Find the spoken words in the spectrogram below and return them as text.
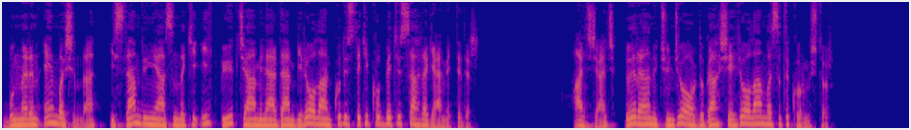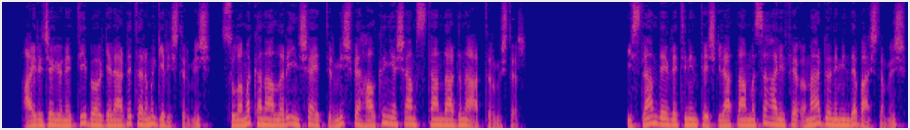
Bunların en başında, İslam dünyasındaki ilk büyük camilerden biri olan Kudüs'teki Kubbetüs Sahra gelmektedir. Haccac, Irak'ın 3. ordugah şehri olan Vasıt'ı kurmuştur. Ayrıca yönettiği bölgelerde tarımı geliştirmiş, sulama kanalları inşa ettirmiş ve halkın yaşam standardını arttırmıştır. İslam devletinin teşkilatlanması Halife Ömer döneminde başlamış,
